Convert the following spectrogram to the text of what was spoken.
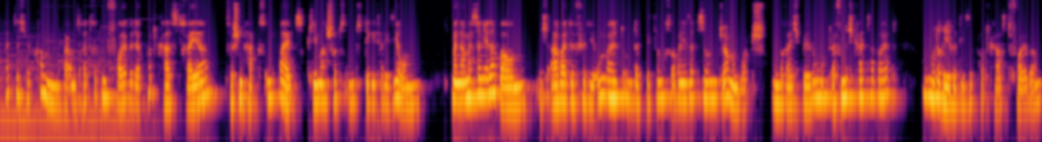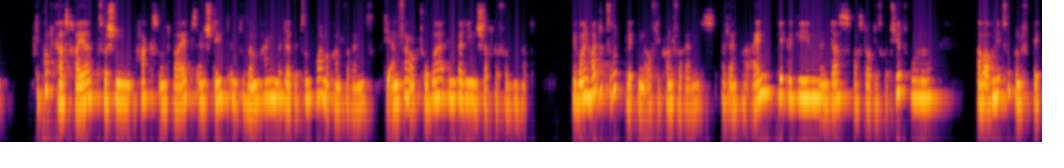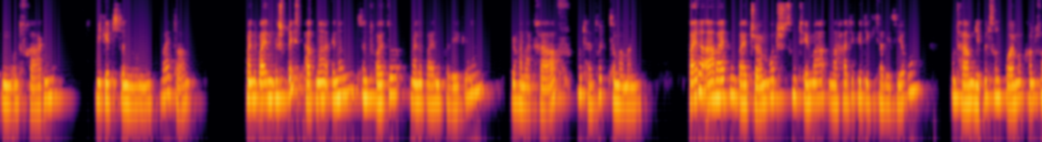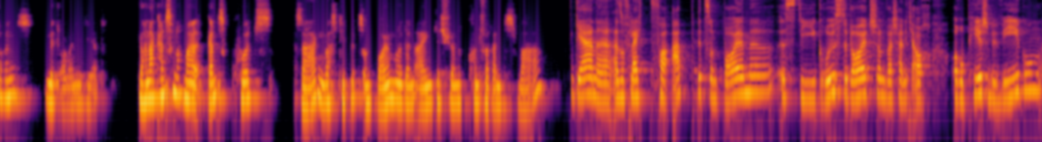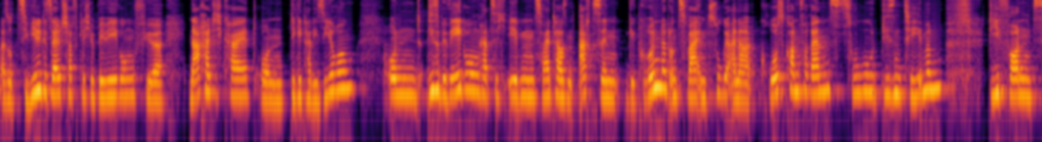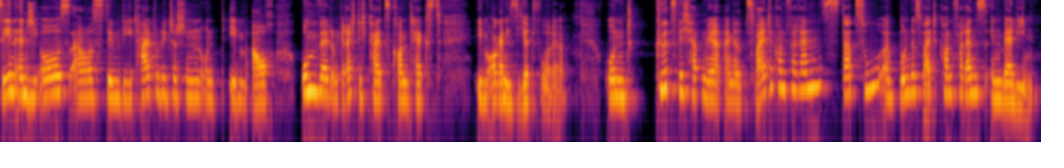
Herzlich willkommen bei unserer dritten Folge der Podcast-Reihe zwischen Hacks und Bytes, Klimaschutz und Digitalisierung. Mein Name ist Daniela Baum. Ich arbeite für die Umwelt- und Entwicklungsorganisation German Watch im Bereich Bildung und Öffentlichkeitsarbeit und moderiere diese Podcast-Folge. Die Podcast-Reihe zwischen Hacks und Bytes entsteht im Zusammenhang mit der Bits und Bäume-Konferenz, die Anfang Oktober in Berlin stattgefunden hat. Wir wollen heute zurückblicken auf die Konferenz, euch ein paar Einblicke geben in das, was dort diskutiert wurde, aber auch in die Zukunft blicken und fragen, wie geht's denn nun weiter? Meine beiden GesprächspartnerInnen sind heute meine beiden KollegInnen, Johanna Graf und Hendrik Zimmermann. Beide arbeiten bei Germanwatch zum Thema nachhaltige Digitalisierung und haben die Bits und Bäume Konferenz mitorganisiert. Johanna, kannst du noch mal ganz kurz sagen, was die Bits und Bäume denn eigentlich für eine Konferenz war? Gerne. Also vielleicht vorab, Bits und Bäume ist die größte deutsche und wahrscheinlich auch europäische Bewegung, also zivilgesellschaftliche Bewegung für Nachhaltigkeit und Digitalisierung. Und diese Bewegung hat sich eben 2018 gegründet und zwar im Zuge einer Großkonferenz zu diesen Themen, die von zehn NGOs aus dem digitalpolitischen und eben auch Umwelt- und Gerechtigkeitskontext eben organisiert wurde. Und Kürzlich hatten wir eine zweite Konferenz dazu, eine äh, bundesweite Konferenz in Berlin.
